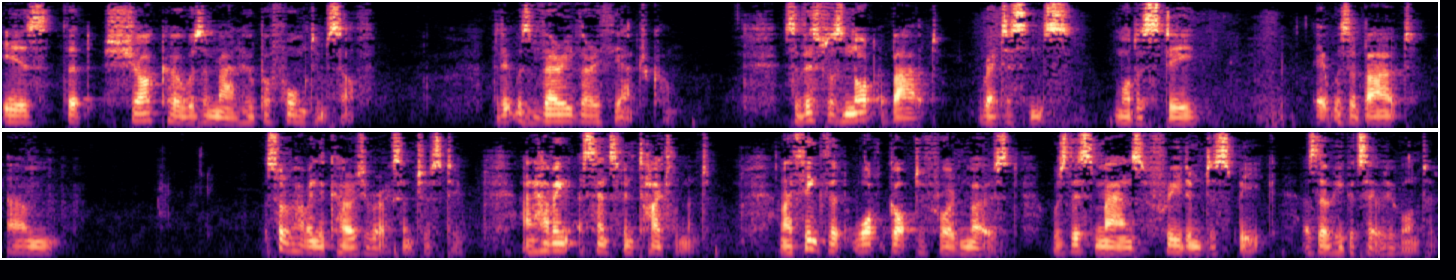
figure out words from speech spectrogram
is that Charcot was a man who performed himself. That it was very, very theatrical. So this was not about reticence, modesty. It was about um, sort of having the courage of eccentricity and having a sense of entitlement. And I think that what got to Freud most was this man's freedom to speak as though he could say what he wanted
